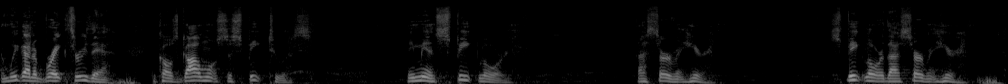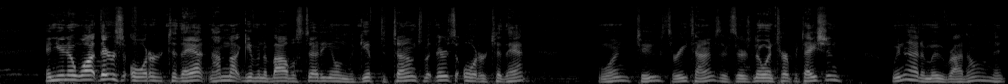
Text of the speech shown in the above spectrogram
And we got to break through that because God wants to speak to us. Amen. Speak, Lord. Thy servant heareth. Speak, Lord, thy servant heareth. And you know what? There's order to that. And I'm not giving a Bible study on the gift of tongues, but there's order to that. One, two, three times. If there's no interpretation, we know how to move right on. That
